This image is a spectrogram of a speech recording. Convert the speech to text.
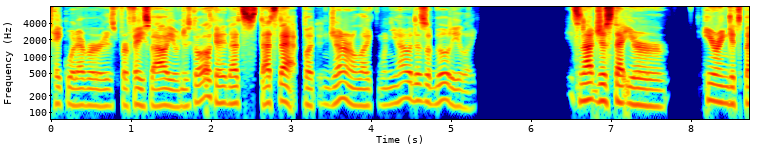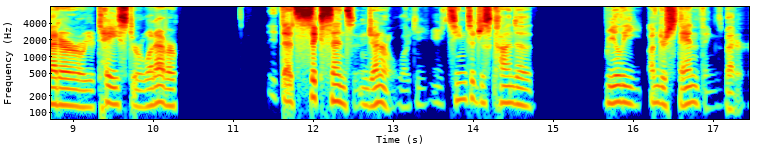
take whatever is for face value and just go, okay, that's that's that. But in general, like when you have a disability, like it's not just that your hearing gets better or your taste or whatever. That's sixth sense in general. Like you, you seem to just kind of really understand things better.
